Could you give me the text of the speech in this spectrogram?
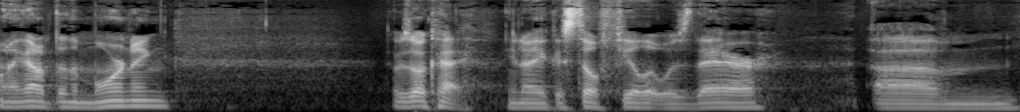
when I got up in the morning, it was okay. You know, you could still feel it was there. Um,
